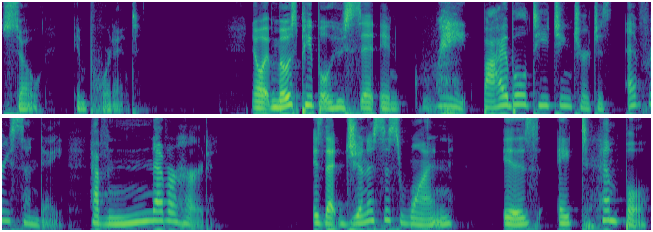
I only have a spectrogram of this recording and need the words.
so important. Now, what most people who sit in great Bible teaching churches every Sunday have never heard is that Genesis 1 is a temple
